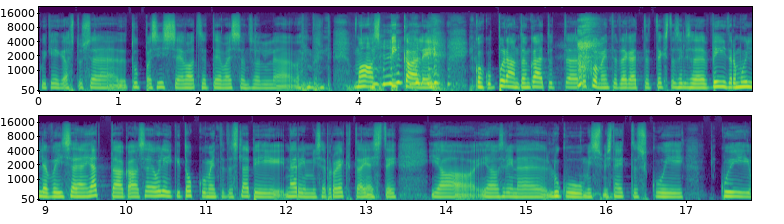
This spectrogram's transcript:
kui keegi astus äh, tuppa sisse ja vaatas, et EVS on seal äh, maas pikali, kogu põrand on kaetud äh, dokumentidega, et, et eks ta sellise veidra mulje võis jätta, aga see oligi dokumentidest läbi närimise projekt täiesti. ja, ja selline lugu, mis, mis näitas, kui kui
